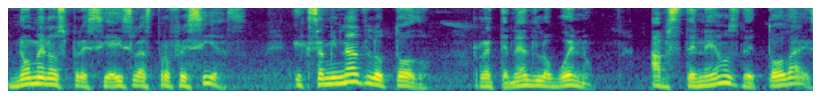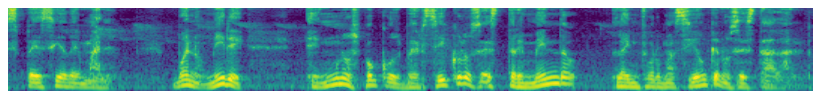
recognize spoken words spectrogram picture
no menospreciéis las profecías, examinadlo todo, retened lo bueno, absteneos de toda especie de mal. Bueno, mire, en unos pocos versículos es tremenda la información que nos está dando.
